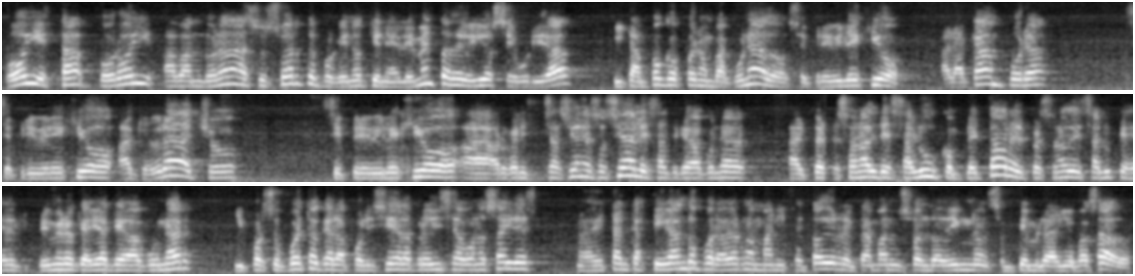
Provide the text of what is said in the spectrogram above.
hoy está por hoy abandonada a su suerte porque no tiene elementos de bioseguridad y tampoco fueron vacunados. Se privilegió a la cámpora, se privilegió a quebracho, se privilegió a organizaciones sociales antes que vacunar al personal de salud, completar el personal de salud que es el primero que había que vacunar y por supuesto que a la policía de la provincia de Buenos Aires nos están castigando por habernos manifestado y reclamar un sueldo digno en septiembre del año pasado.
